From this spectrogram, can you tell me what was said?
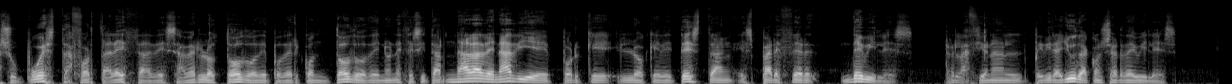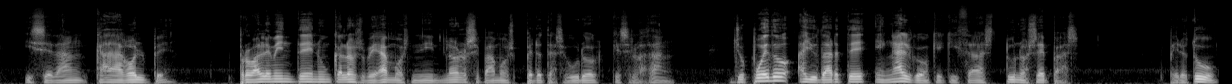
supuesta fortaleza de saberlo todo, de poder con todo, de no necesitar nada de nadie, porque lo que detestan es parecer débiles. Relacionan pedir ayuda con ser débiles y se dan cada golpe Probablemente nunca los veamos ni no lo sepamos, pero te aseguro que se los dan. Yo puedo ayudarte en algo que quizás tú no sepas, pero tú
